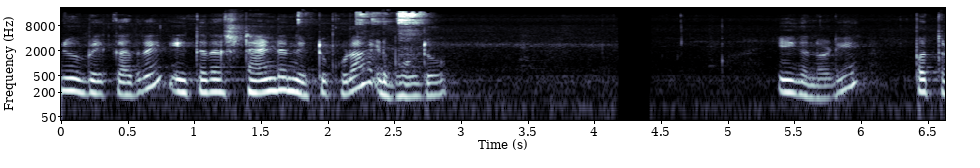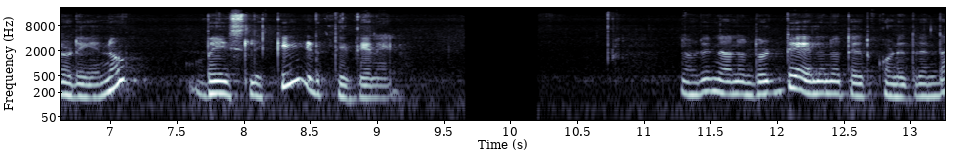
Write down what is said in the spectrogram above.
ನೀವು ಬೇಕಾದರೆ ಈ ಥರ ಸ್ಟ್ಯಾಂಡನ್ನು ಇಟ್ಟು ಕೂಡ ಇಡ್ಬೋದು. ಈಗ ನೋಡಿ ಪತ್ರೊಡೆಯನ್ನು ಬೇಯಿಸಲಿಕ್ಕೆ ಇಡ್ತಿದ್ದೇನೆ. ನೋಡಿ, ನಾನು ದೊಡ್ಡ ಎಲೆಯನ್ನು ತೆಗೆದುಕೊಂಡಿದ್ದರಿಂದ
